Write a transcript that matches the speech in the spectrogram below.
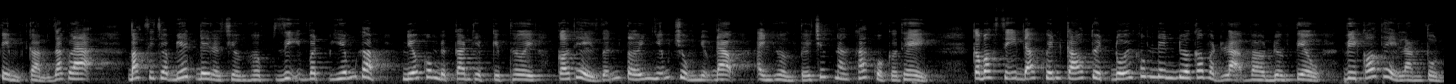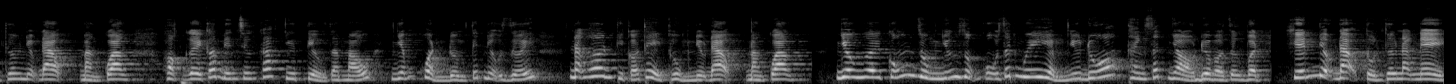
tìm cảm giác lạ. Bác sĩ cho biết đây là trường hợp dị vật hiếm gặp nếu không được can thiệp kịp thời có thể dẫn tới nhiễm trùng niệu đạo, ảnh hưởng tới chức năng khác của cơ thể. Các bác sĩ đã khuyến cáo tuyệt đối không nên đưa các vật lạ vào đường tiểu vì có thể làm tổn thương niệu đạo, bàng quang hoặc gây các biến chứng khác như tiểu ra máu, nhiễm khuẩn đường tiết niệu dưới. Nặng hơn thì có thể thủng niệu đạo, bàng quang. Nhiều người cũng dùng những dụng cụ rất nguy hiểm như đũa, thanh sắt nhỏ đưa vào dương vật, khiến niệu đạo tổn thương nặng nề.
